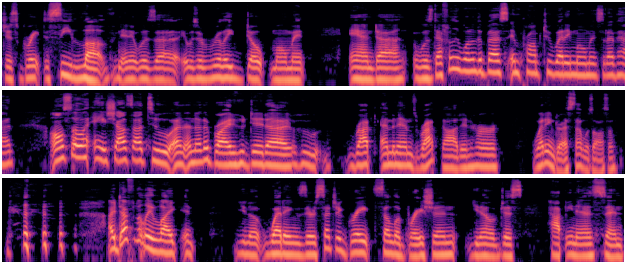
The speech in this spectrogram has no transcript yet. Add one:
just great to see love. And it was a, it was a really dope moment. And, uh, it was definitely one of the best impromptu wedding moments that I've had. Also, hey, shouts out to an, another bride who did, uh, who wrapped Eminem's Rap God in her wedding dress. That was awesome. I definitely like, it, you know, weddings. There's such a great celebration, you know, just happiness. And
